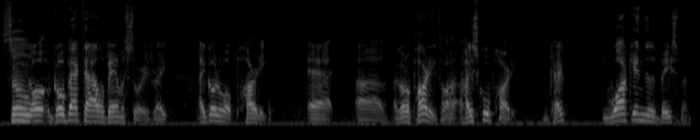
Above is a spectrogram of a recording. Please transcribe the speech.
So Go go back to Alabama stories, right? I go to a party at uh, I go to a party to a high school party. Okay, you walk into the basement,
